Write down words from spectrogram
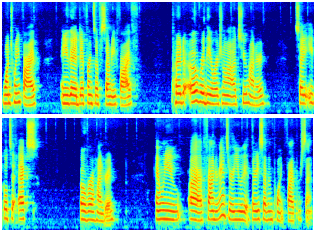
125, and you get a difference of 75. Put it over the original out of 200, set it equal to x over 100. And when you uh, found your answer, you would get 37.5%.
